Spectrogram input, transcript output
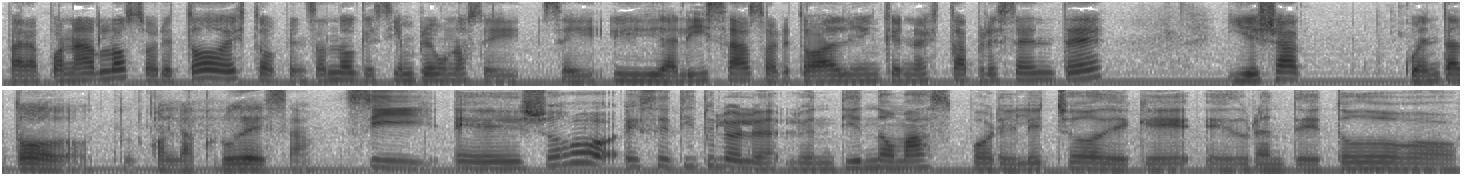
para ponerlo, sobre todo esto, pensando que siempre uno se, se idealiza, sobre todo a alguien que no está presente, y ella cuenta todo con la crudeza. Sí, eh, yo ese título lo, entiendo más por el hecho de que eh, durante todo,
